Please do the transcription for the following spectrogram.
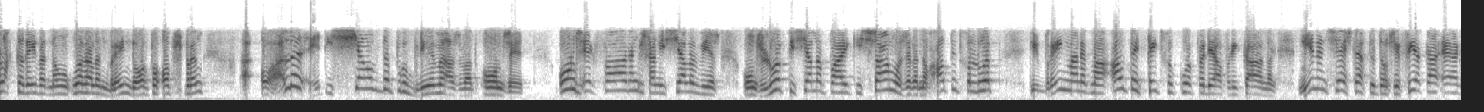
plakkery wat nou oral in Breindorpe opspring. Uh, oh, hulle het dieselfde probleme as wat ons het. Ons ervarings gaan dieselfde wees. Ons loop dieselfde paadjie saam, ons het dit nog altyd geloop. Die breinman het maar altyd tyd gekoop vir die Afrikaner. 69 toe ons die VKR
